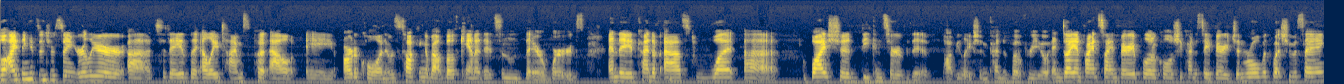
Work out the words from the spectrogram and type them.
well, I think it's interesting. Earlier uh, today, the LA Times put out a article, and it was talking about both candidates and their words. And they had kind of asked what, uh, why should the conservative population kind of vote for you? And Dianne Feinstein, very political, she kind of stayed very general with what she was saying.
